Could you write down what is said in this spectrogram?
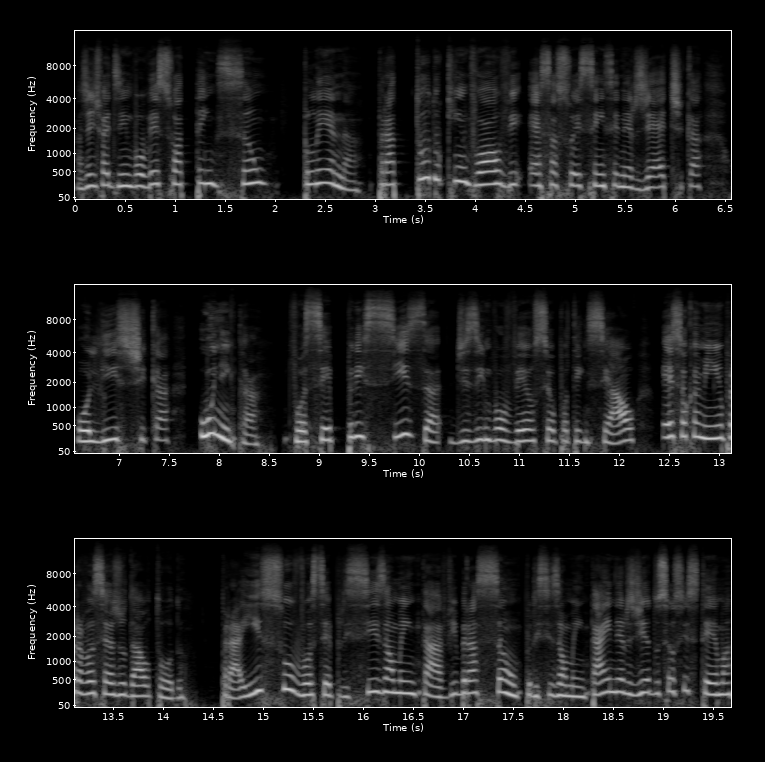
a gente vai desenvolver sua atenção plena para tudo que envolve essa sua essência energética, holística, única. Você precisa desenvolver o seu potencial. Esse é o caminho para você ajudar o todo. Para isso, você precisa aumentar a vibração, precisa aumentar a energia do seu sistema,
